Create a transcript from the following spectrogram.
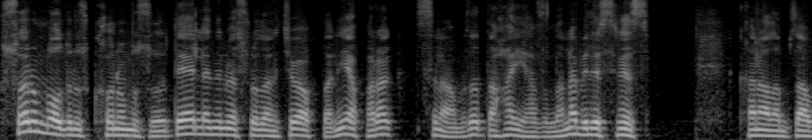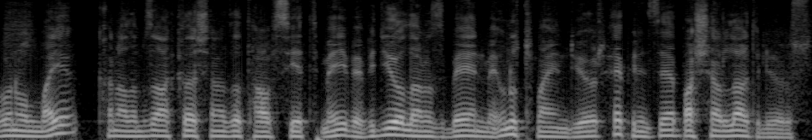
sorumlu olduğunuz konumuzu değerlendirme sorularının cevaplarını yaparak sınavımıza daha iyi hazırlanabilirsiniz. Kanalımıza abone olmayı, kanalımıza arkadaşlarınıza tavsiye etmeyi ve videolarınızı beğenmeyi unutmayın diyor. Hepinize başarılar diliyoruz.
